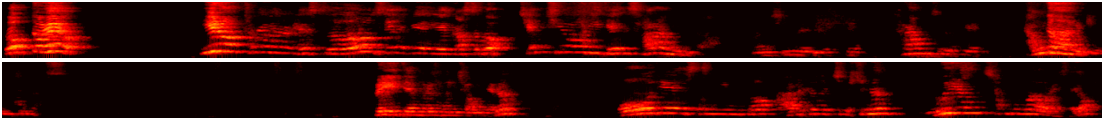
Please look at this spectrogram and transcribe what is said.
똑똑해요. 이런 투명을 해서 세계에 갔어도 챔피언이 된 사람입니다. 당신을 이렇게 사랑스럽게 당당하게 부르신다. 그렇기 때문에 문청제는 오대 성님도 가르쳐 주시는 유일한 참부모라고 그랬어요.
